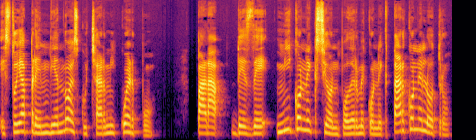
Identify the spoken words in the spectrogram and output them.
estoy aprendiendo a escuchar mi cuerpo para desde mi conexión poderme conectar con el otro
